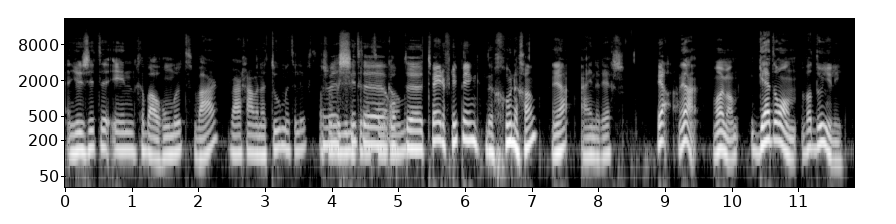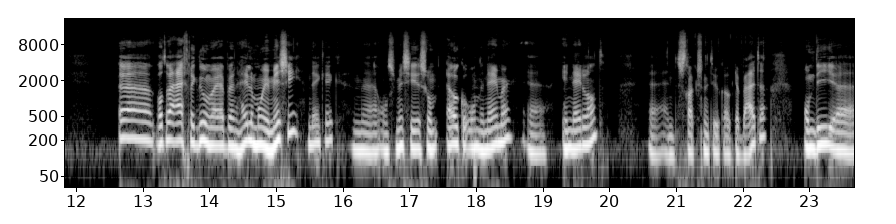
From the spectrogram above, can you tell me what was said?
En jullie zitten in gebouw 100. Waar? Waar gaan we naartoe met de lift? Als we, bij jullie zitten op de tweede verdieping, de groene gang. Ja, einde rechts. Ja. Ja, mooi man. Get on. Wat doen jullie? Wat wij eigenlijk doen, wij hebben een hele mooie missie, denk ik. En, onze missie is om elke ondernemer in Nederland, en straks natuurlijk ook daarbuiten, om die eh,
